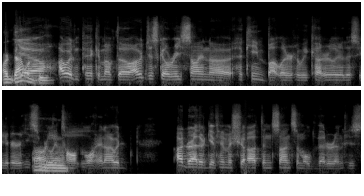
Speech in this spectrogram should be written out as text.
Like that yeah, would be... I wouldn't pick him up though. I would just go re-sign uh, Hakeem Butler, who we cut earlier this year. He's oh, really yeah. tall, and I would, I'd rather give him a shot than sign some old veteran who's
